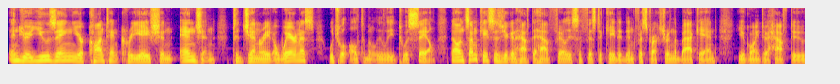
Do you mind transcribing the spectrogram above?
and you're using your content creation engine to generate awareness, which will ultimately lead to a sale. Now, in some cases, you're going to have to have fairly sophisticated infrastructure in the back end. You're going to have to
